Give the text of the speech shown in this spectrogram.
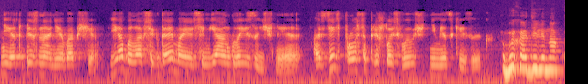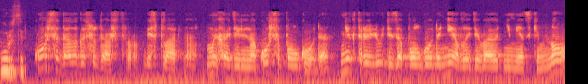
Нет, без знания вообще. Я была всегда и моя семья англоязычная, а здесь просто пришлось выучить немецкий язык. Вы ходили на курсы? Курсы дало государство, бесплатно. Мы ходили на курсы полгода. Некоторые люди за полгода не овладевают немецким. Но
